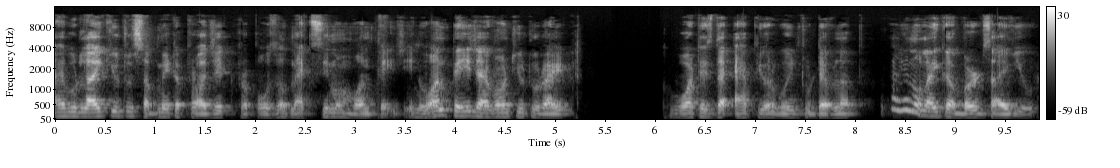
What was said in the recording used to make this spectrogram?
I would like you to submit a project proposal, maximum one page. In one page, I want you to write what is the app you're going to develop, you know, like a bird's eye view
